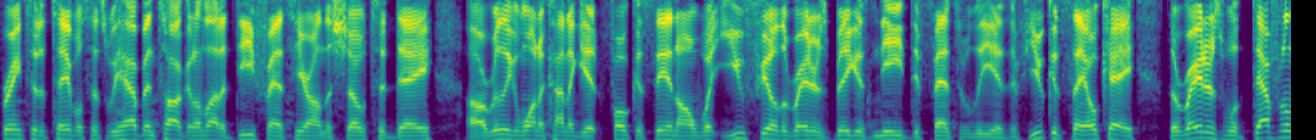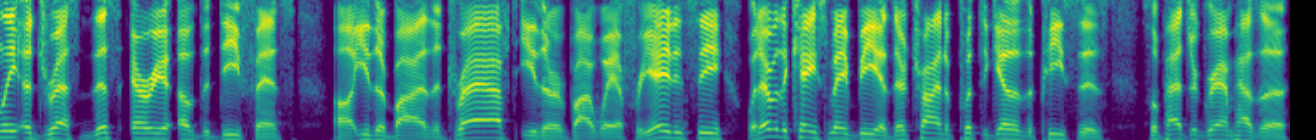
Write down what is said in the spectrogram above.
bring to the table since we have been talking a lot of defense here on the show today. Uh, really want to kind of get focused in on what you feel the Raiders' biggest need defensively is. If you could say, okay, the Raiders will definitely address this area of the defense, uh, either by the draft, either by way of free agency, whatever the case may be, as they're trying to put together the pieces. So Patrick Graham has a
